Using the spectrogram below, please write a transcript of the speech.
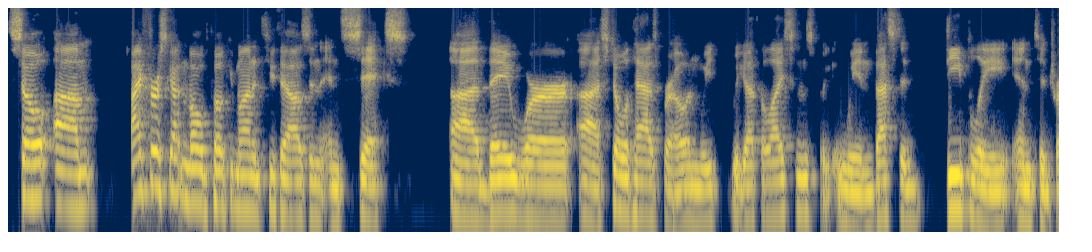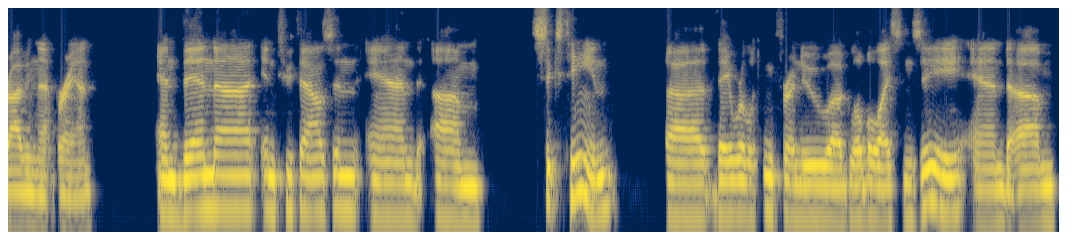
So um, I first got involved with Pokemon in 2006. Uh, they were uh, still with Hasbro, and we we got the license. We, we invested deeply into driving that brand. And then uh, in 2016, uh, they were looking for a new uh, global licensee, and um,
